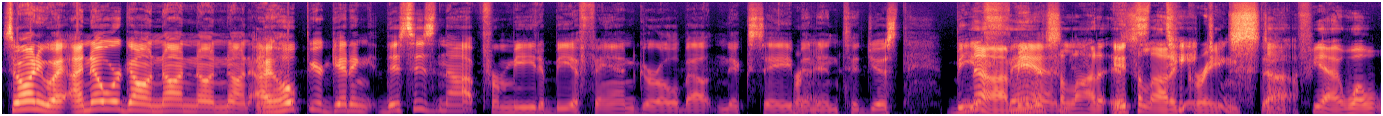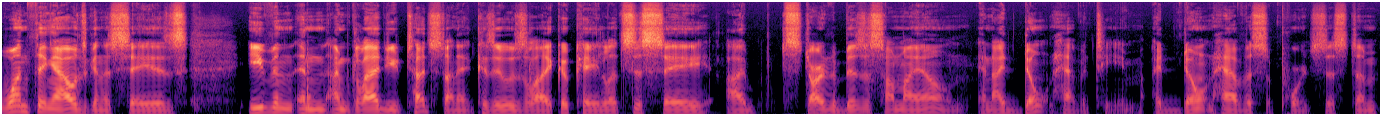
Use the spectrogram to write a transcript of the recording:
So anyway, I know we're going non, non, on. I hope you're getting. This is not for me to be a fangirl about Nick Saban Right. and to just be no, a I fan. mean it's a lot of it's, a lot of great stuff. Yeah. Well, one thing I was going to say is even and I'm glad you touched on it because it was like, okay, let's just say I started a business on my own and I don't have a team. I don't have a support system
